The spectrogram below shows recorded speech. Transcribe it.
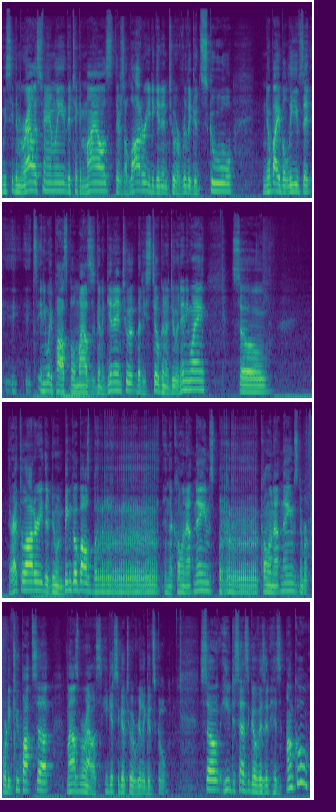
we see the Morales family. They're taking Miles. There's a lottery to get into a really good school. Nobody believes that it's any way possible Miles is going to get into it, but he's still going to do it anyway. So they're at the lottery. They're doing bingo balls, and they're calling out names. calling out names. Number 42 pops up. Miles Morales. He gets to go to a really good school. So he decides to go visit his uncle,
